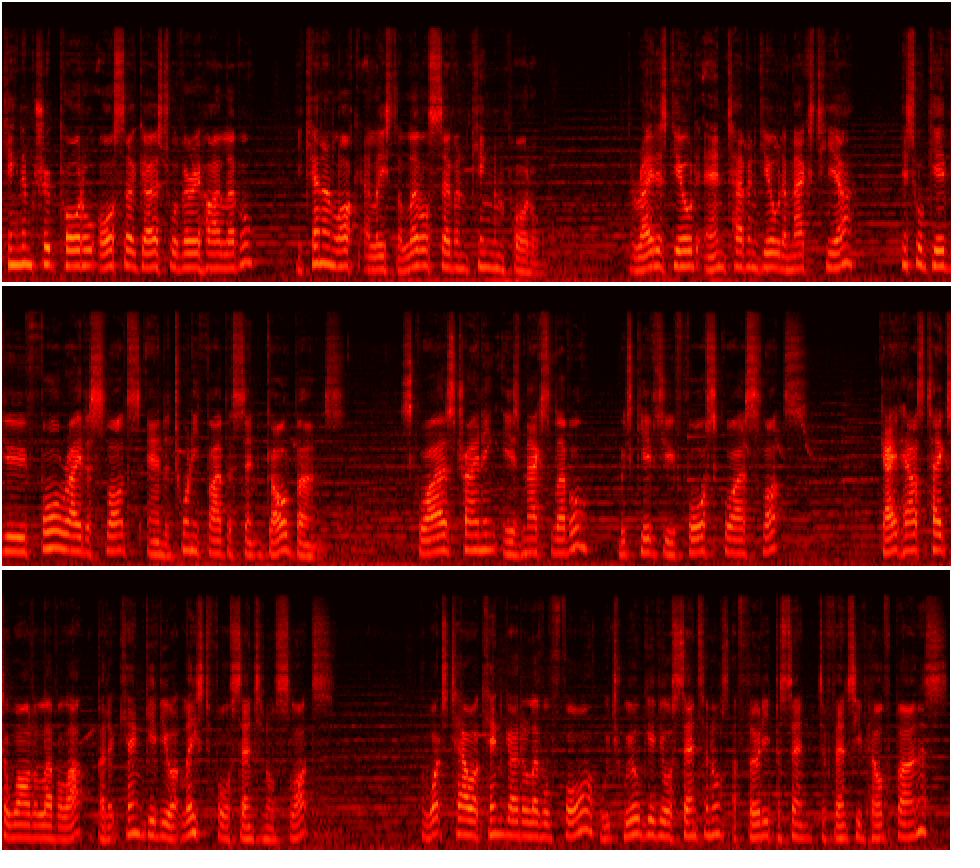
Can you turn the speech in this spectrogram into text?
Kingdom Troop Portal also goes to a very high level. You can unlock at least a level 7 Kingdom Portal. The Raiders Guild and Tavern Guild are maxed here. This will give you 4 Raider slots and a 25% gold bonus. Squire's training is max level, which gives you 4 Squire slots. Gatehouse takes a while to level up, but it can give you at least 4 Sentinel slots. The Watchtower can go to level 4, which will give your Sentinels a 30% defensive health bonus.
